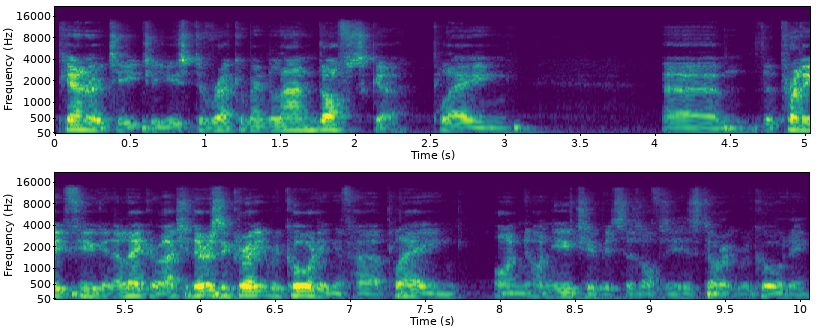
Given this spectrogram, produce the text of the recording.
piano teacher used to recommend Landowska playing um, the Prelude, Fugue, and Allegro. Actually, there is a great recording of her playing on, on YouTube. It's obviously a historic recording.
